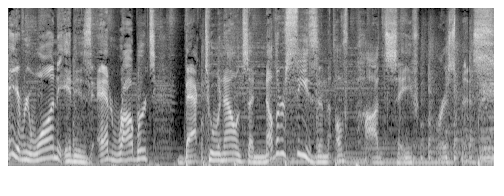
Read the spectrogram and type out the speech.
Hey everyone, it is Ed Roberts back to announce another season of Pod PodSafe Christmas.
